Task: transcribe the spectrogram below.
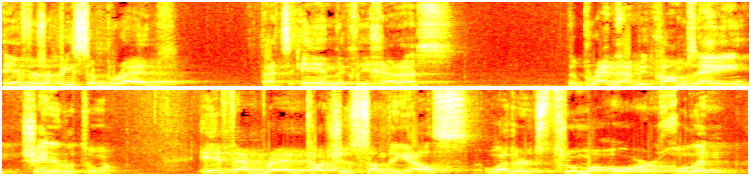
If there's a piece of bread that's in the kli cheres, the bread now becomes a sheni latuma. If that bread touches something else, whether it's truma or chulin,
